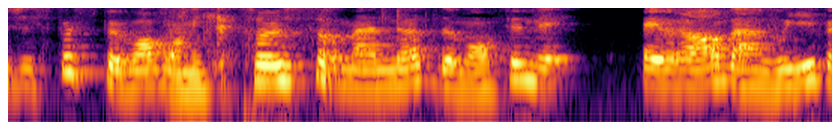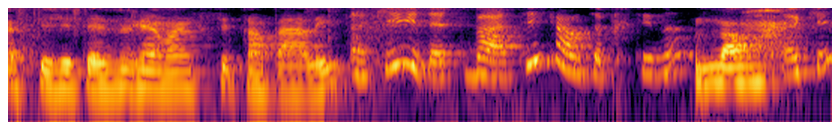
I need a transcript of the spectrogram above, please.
je sais pas si tu peux voir mon écriture sur ma note de mon film mais elle est vraiment bavouillée parce que j'étais vraiment excitée de t'en parler. Ok, étais-tu batté quand t'as pris tes notes? Non, Ok.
